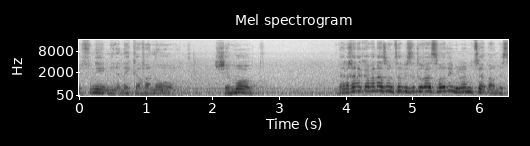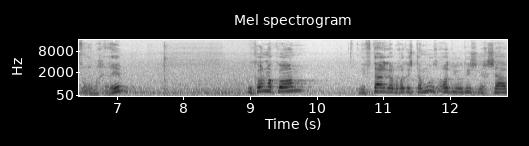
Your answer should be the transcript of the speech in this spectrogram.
בפנים, ענייני כוונות, שמות. ולכן הכוונה הזו נמצאת בסידורי הספרדים, היא לא נמצאה בהרבה ספרים אחרים. מכל מקום, נפטר גם בחודש תמוז עוד יהודי שנחשב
